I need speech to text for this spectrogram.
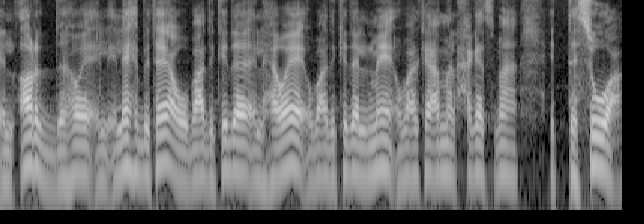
الأرض هو الإله بتاعه وبعد كده الهواء وبعد كده الماء وبعد كده عمل حاجة اسمها التسوع.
